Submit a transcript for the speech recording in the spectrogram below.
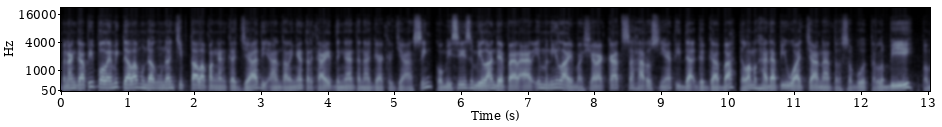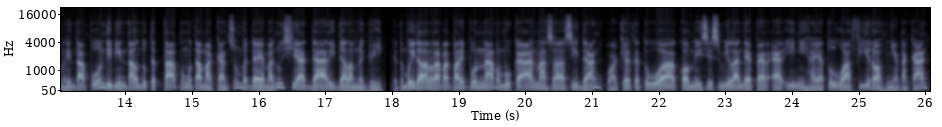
Menanggapi polemik dalam Undang-Undang Cipta Lapangan Kerja di antaranya terkait dengan tenaga kerja asing, Komisi 9 DPR RI menilai masyarakat seharusnya tidak gegabah dalam menghadapi wacana tersebut. Terlebih, pemerintah pun diminta untuk tetap mengutamakan sumber daya manusia dari dalam negeri. Ditemui dalam rapat paripurna pembukaan masa sidang, Wakil Ketua Komisi 9 DPR RI Nihayatul Wafiroh menyatakan,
